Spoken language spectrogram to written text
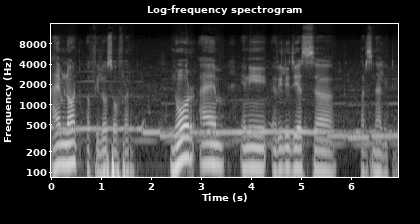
I am not a philosopher, nor I am any religious uh, personality.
